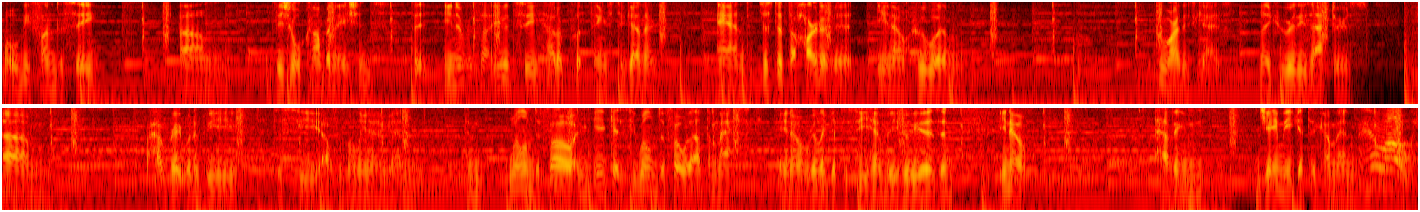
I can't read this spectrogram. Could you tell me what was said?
what would be fun to see, um, visual combinations that you never thought you would see, how to put things together, and just at the heart of it, you know, who um, who are these guys? Like, who are these actors? Um, how great would it be to see Alfred Molina again? And Willem Dafoe, and get to see Willem Dafoe without the mask, you know, really get to see him be who he is. And, you know, having Jamie get to come in. Hell are we?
